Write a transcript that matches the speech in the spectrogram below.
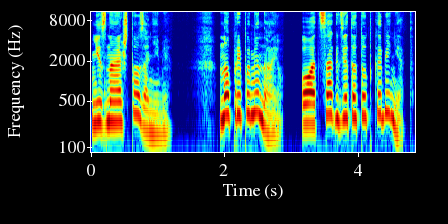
Не знаю, что за ними, но припоминаю, у отца где-то тут кабинет.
